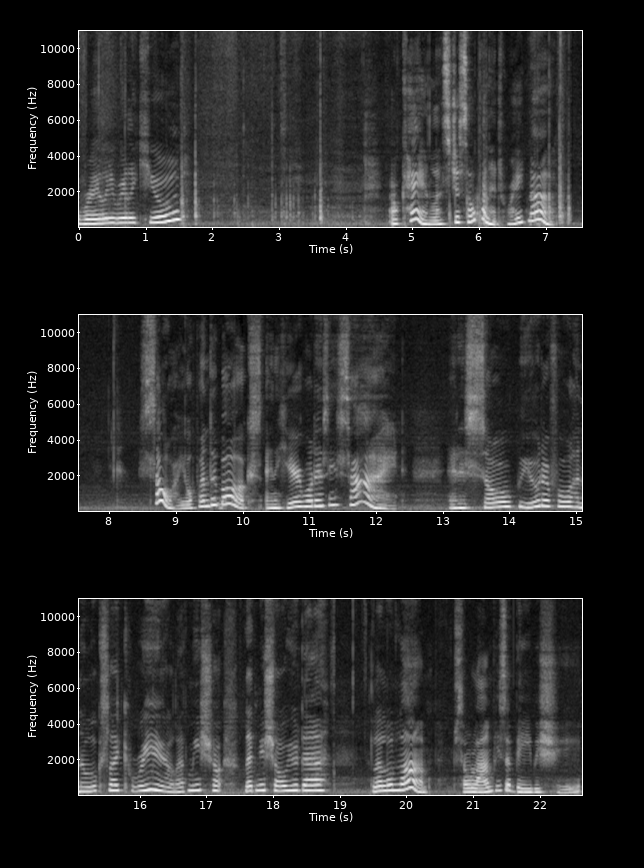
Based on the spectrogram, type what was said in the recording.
Really really cute. Okay, and let's just open it right now. So I opened the box and here what is inside. It is so beautiful and it looks like real. Let me show let me show you the little lamp. So lamp is a baby sheep.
